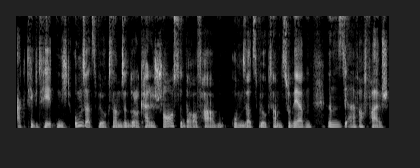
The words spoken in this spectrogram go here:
Aktivitäten nicht umsatzwirksam sind oder keine Chance darauf haben, umsatzwirksam zu werden, dann sind sie einfach falsch.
